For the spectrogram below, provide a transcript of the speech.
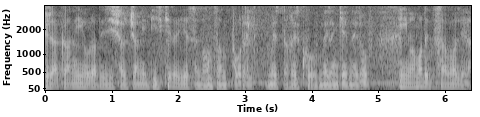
ջրականի հորադիզի շրջանի դիսկերը ես եմ անձամբ փորել մեր տղերքով, մեր ընկերներով։ Իմ համար այդ ցավալի է։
